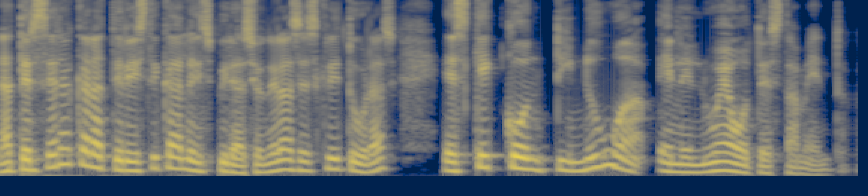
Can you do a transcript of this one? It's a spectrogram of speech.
La tercera característica de la inspiración de las escrituras es que continúa en el Nuevo Testamento.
